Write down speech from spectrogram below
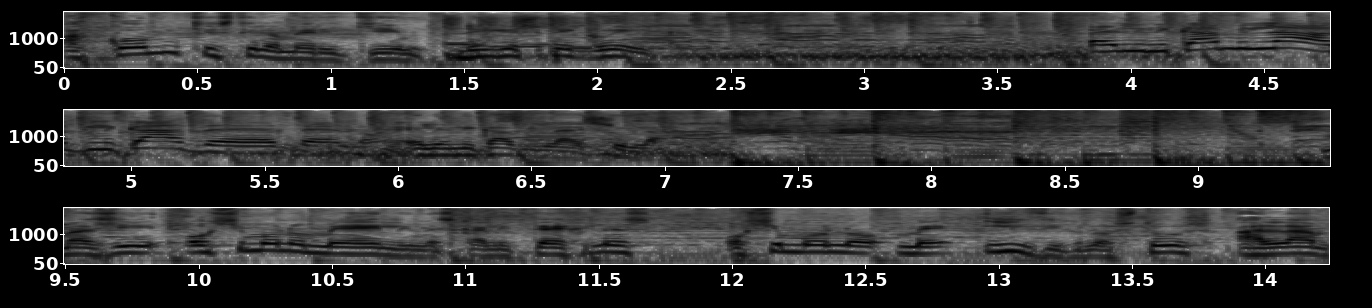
ακόμη και στην Αμερική. Do you speak Greek? Ελληνικά μιλάω, αγγλικά δεν θέλω. Ελληνικά μιλάει, Σούλα. μαζί όχι μόνο με Έλληνες καλλιτέχνες, όχι μόνο με ήδη γνωστούς, αλλά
